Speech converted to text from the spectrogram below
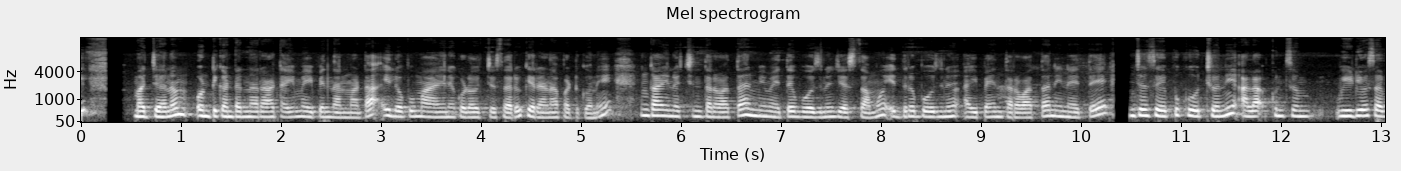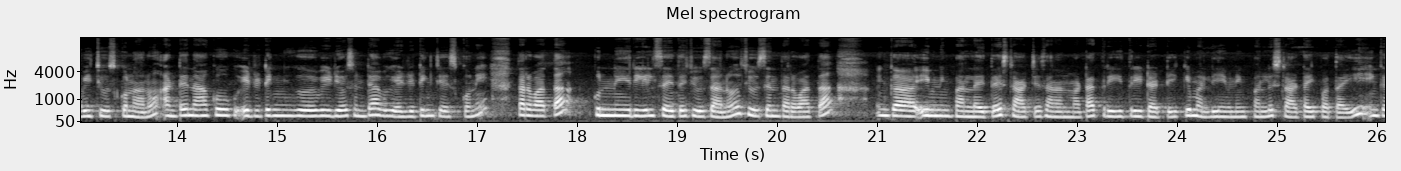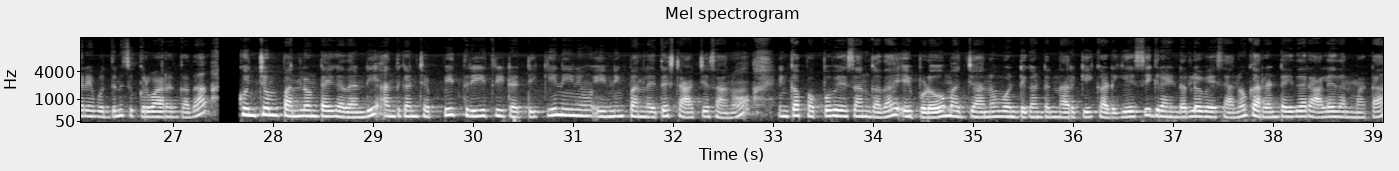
మధ్యాహ్నం ఒంటి గంటన్నర ఆ టైం అయిపోయిందనమాట ఈలోపు మా ఆయన కూడా వచ్చేసారు కిరాణా పట్టుకొని. ఇంకా ఆయన వచ్చిన తర్వాత మేమైతే భోజనం చేస్తాము. ఇద్దరు భోజనం అయిపోయిన తర్వాత నేనైతే కొంచెం సేపు కూర్చొని అలా కొంచెం వీడియోస్ అవి చూసుకున్నాను. అంటే నాకు ఎడిటింగ్ వీడియోస్ ఉంటే అవి ఎడిటింగ్ చేసుకొని తర్వాత కొన్ని రీల్స్ అయితే చూశాను. చూసిన తర్వాత ఇంకా ఈవినింగ్ పనులు అయితే స్టార్ట్ చేశాను అనమాట త్రీ త్రీ థర్టీకి మళ్ళీ ఈవినింగ్ పనులు స్టార్ట్ అయిపోతాయి. ఇంకా రేపు వద్దున శుక్రవారం కదా. కొంచెం పనులు ఉంటాయి కదండి. అందుకని చెప్పి త్రీ త్రీ థర్టీకి నేను ఈవినింగ్ పనులు అయితే స్టార్ట్ చేశాను. ఇంకా పప్పు వేశాను కదా ఎప్పుడో మధ్యాహ్నం ఒంటి గంటన్నరకి కడిగేసి గ్రైండర్లో వేశాను. కరెంట్ అయితే రాలేదనమాట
